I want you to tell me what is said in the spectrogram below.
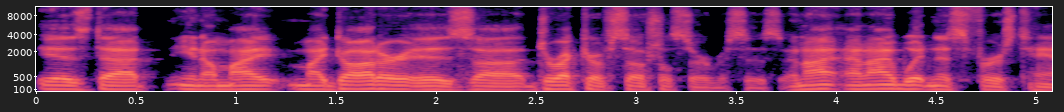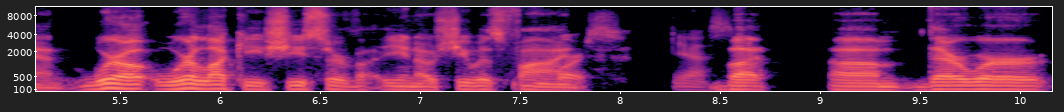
is that you know my my daughter is uh, director of social services and i and i witnessed firsthand we're we're lucky she survived you know she was fine yes but um, there were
